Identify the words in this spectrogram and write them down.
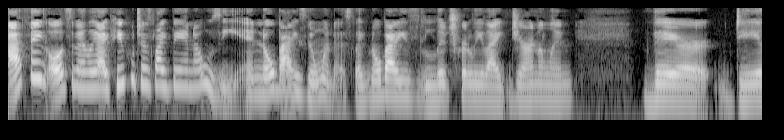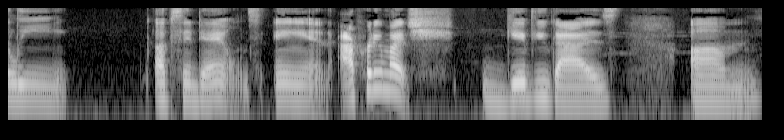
i think ultimately like people just like being nosy and nobody's doing this. Like nobody's literally like journaling their daily ups and downs. And i pretty much give you guys um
